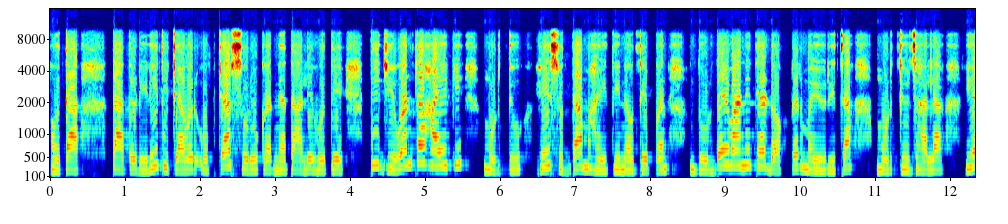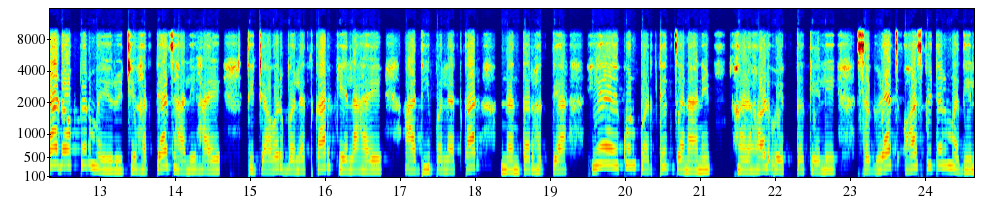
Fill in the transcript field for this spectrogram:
होता. तातडीने तिच्यावर उपचार सुरू करण्यात आले होते. ती जिवंत आहे की मृत्यू हे सुद्धा माहिती नव्हते पण दुर्दैवाने त्या डॉक्टर मयुरीचा मृत्यू झाला. या डॉक्टर मयुरीची हत्या झाली आहे. तिच्यावर बलात्कार केला आहे. आधी बलात्कार नंतर हत्या हे ऐकून प्रत्येक जणाने हळहळ व्यक्त केली. सगळ्याच हॉस्पिटलमधील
